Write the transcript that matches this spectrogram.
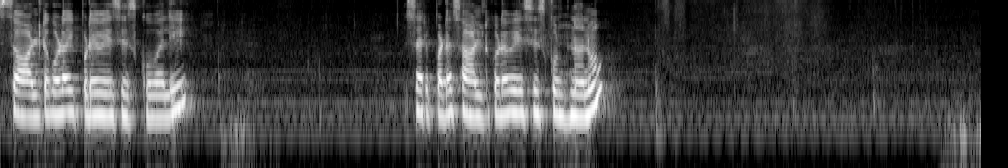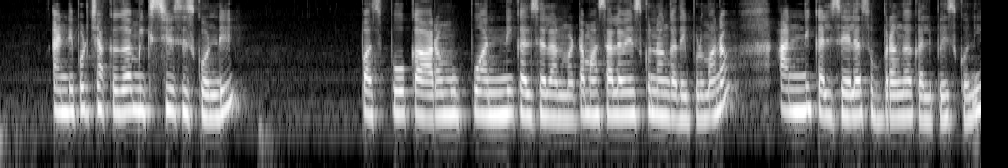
సాల్ట్ కూడా ఇప్పుడే వేసేసుకోవాలి. సరిపడా సాల్ట్ కూడా వేసేసుకుంటున్నాను. అండ్ ఇప్పుడు చక్కగా మిక్స్ చేసేసుకోండి. పసుపు కారం ఉప్పు అన్నీ కలిసేలా మసాలా వేసుకున్నాం కదా ఇప్పుడు మనం. అన్నీ కలిసేలా శుభ్రంగా కలిపేసుకొని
